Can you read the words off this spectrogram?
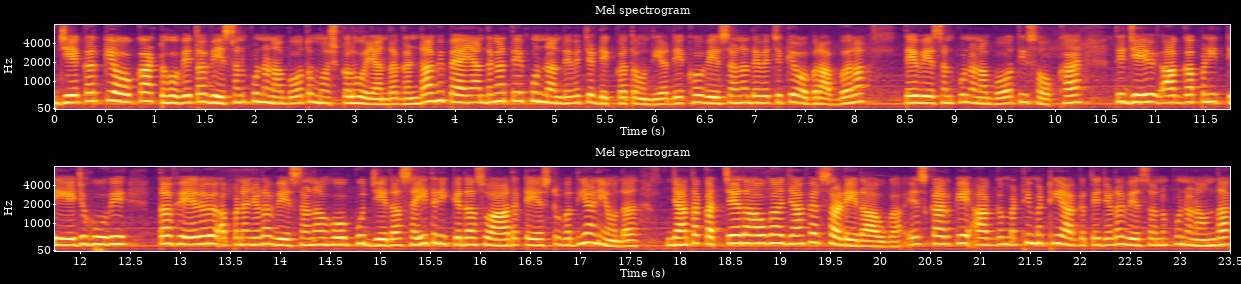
ਜੇਕਰ ਘਿਓ ਘੱਟ ਹੋਵੇ ਤਾਂ ਵੇਸਣ ਭੁੰਨਣਾ ਬਹੁਤ ਮੁਸ਼ਕਲ ਹੋ ਜਾਂਦਾ, ਗੰਢਾਂ ਵੀ ਪੈ ਜਾਂਦੀਆਂ ਤੇ ਭੁੰਨਣ ਦੇ ਵਿੱਚ ਦਿੱਕਤ ਆਉਂਦੀ ਆ। ਦੇਖੋ, ਵੇਸਣ ਦੇ ਵਿੱਚ ਘਿਓ ਬਰਾਬਰ ਆ ਤੇ ਵੇਸਣ ਭੁੰਨਣਾ ਬਹੁਤ ਹੀ ਸੌਖਾ ਹੈ ਤੇ ਜੇ ਅੱਗ ਆਪਣੀ ਤੇਜ਼ ਹੋਵੇ ਤਾਂ ਫਿਰ ਆਪਣਾ ਜਿਹੜਾ ਵੇਸਣ ਉਹ ਭੁੱਜੇ ਦਾ ਸਹੀ ਤਰੀਕੇ ਦਾ ਸਵਾਦ ਟੇਸਟ ਵਧੀਆ ਨਹੀਂ ਆਉਂਦਾ। ਜਾਂ ਤਾਂ ਕੱਚੇ ਦਾ ਆਊਗਾ ਜਾਂ ਫਿਰ ਸੜੇ ਦਾ ਆਊਗਾ। ਇਸ ਕਰਕੇ ਅੱਗ ਮੱਠੀ ਮੱਠੀ ਅੱਗ ਤੇ ਜਿਹੜਾ ਵੇਸਣ ਨੂੰ ਭੁੰਨਣਾ ਹੁੰਦਾ,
